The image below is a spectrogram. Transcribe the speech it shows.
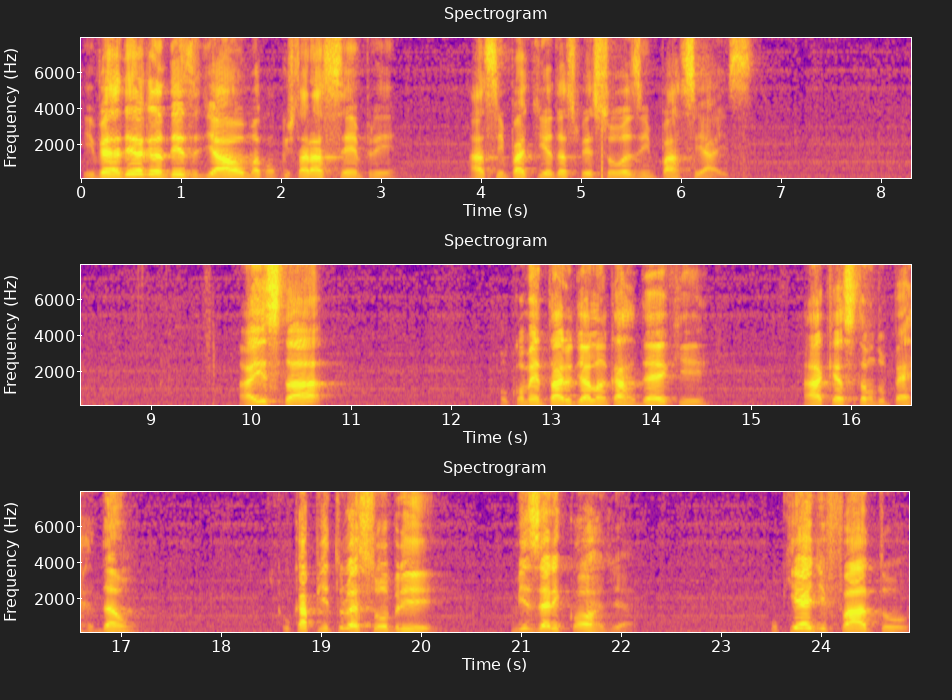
e verdadeira grandeza de alma, conquistará sempre a simpatia das pessoas imparciais. Aí está o comentário de Allan Kardec à questão do perdão. O capítulo é sobre misericórdia. O que é de fato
